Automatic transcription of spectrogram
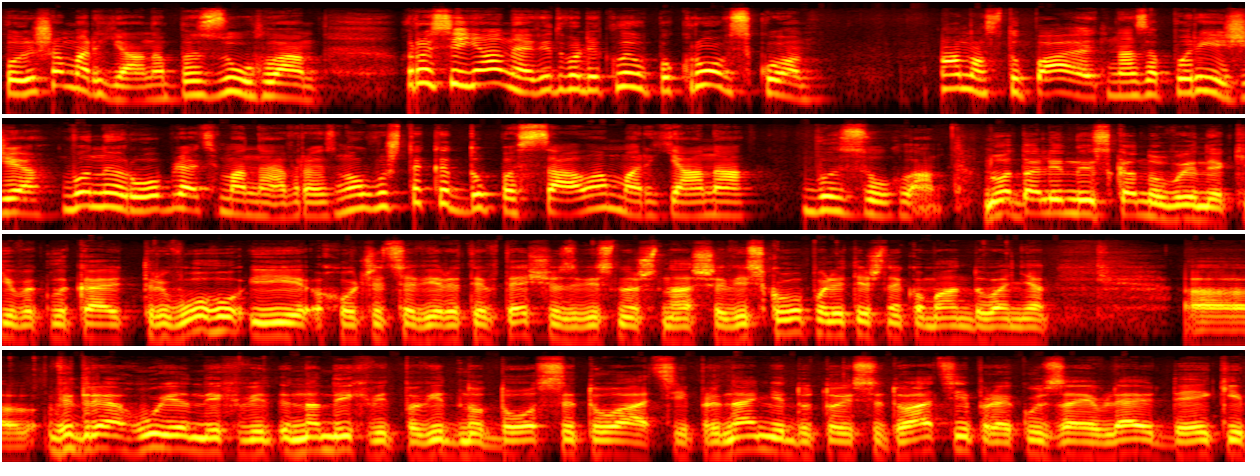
Пише Мар'яна Безугла. Росіяни відволікли в Покровську. А наступають на Запоріжжя. Вони роблять маневри. Знову ж таки дописала Мар'яна Безугла. Ну а далі низка новин, які викликають тривогу, і хочеться вірити в те, що звісно ж наше військово-політичне командування. Е, Відреагує на них відповідно до ситуації, принаймні до тої ситуації, про яку заявляють деякі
